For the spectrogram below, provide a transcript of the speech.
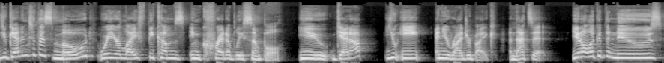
you get into this mode where your life becomes incredibly simple. You get up, you eat, and you ride your bike, and that's it. You don't look at the news.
